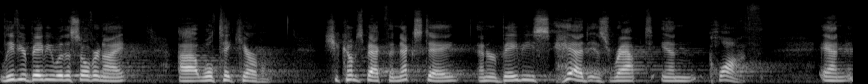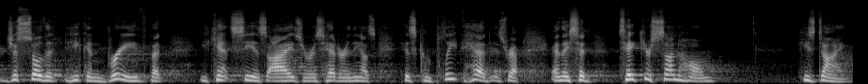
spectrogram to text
Leave your baby with us overnight. Uh, we'll take care of him. She comes back the next day, and her baby's head is wrapped in cloth. And just so that he can breathe, but you can't see his eyes or his head or anything else, his complete head is wrapped. And they said, Take your son home. He's dying,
